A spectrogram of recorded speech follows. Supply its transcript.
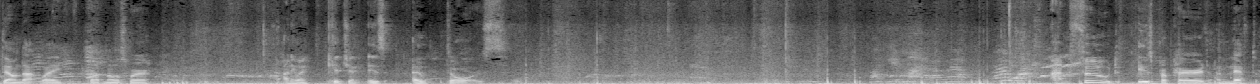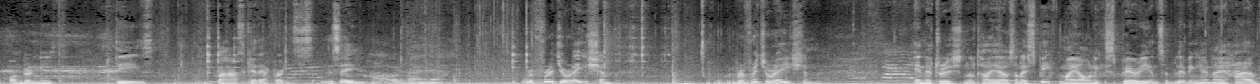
Down that way, God knows where. Anyway, kitchen is outdoors. And food is prepared and left underneath these basket efforts. You see? Refrigeration. Refrigeration in a traditional Thai house. And I speak from my own experience of living here and I have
